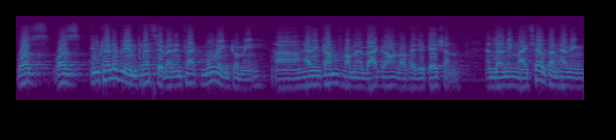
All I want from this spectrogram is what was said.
was, was incredibly impressive and in fact moving to me, uh, having come from a background of education and learning myself and having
